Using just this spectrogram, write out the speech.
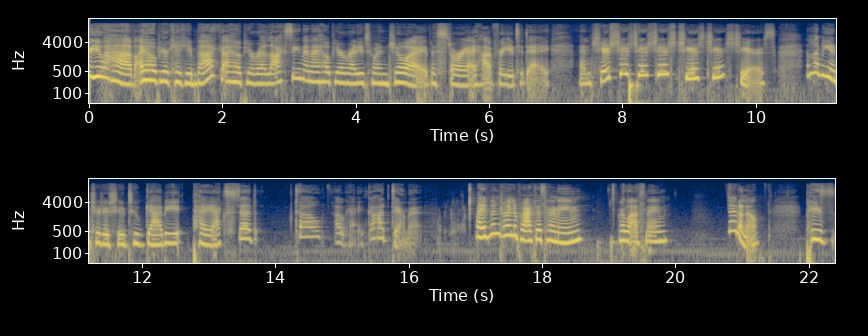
you have, I hope you're kicking back. I hope you're relaxing and I hope you're ready to enjoy the story I have for you today. And cheers, cheers, cheers, cheers, cheers, cheers, cheers. And let me introduce you to Gabby Okay, god damn it. I've been trying to practice her name, her last name. I don't know. Payz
